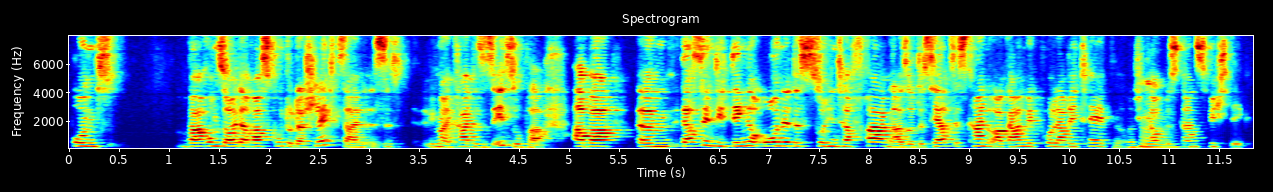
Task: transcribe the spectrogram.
Und warum soll da was gut oder schlecht sein? Es ist, ich meine, gerade ist es eh super. Aber ähm, das sind die Dinge, ohne das zu hinterfragen. Also das Herz ist kein Organ mit Polaritäten. Und ich glaube, mhm. das ist ganz wichtig.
